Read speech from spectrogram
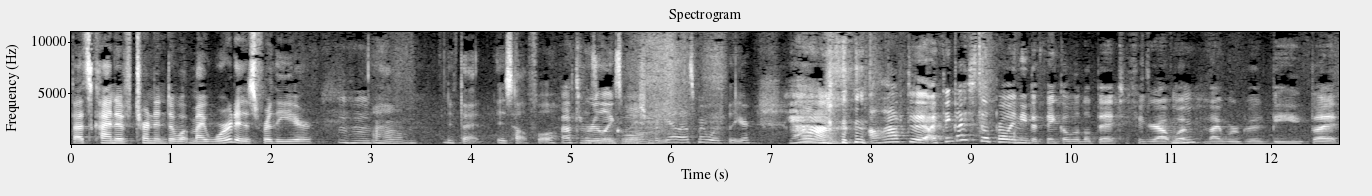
that's kind of turned into what my word is for the year. Um, if that is helpful. Mm-hmm. That's really cool. But yeah, that's my word for the year. Yeah, Um, I'll have to. I think I still probably need to think a little bit to figure out what Mm-hmm. my word would be. But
